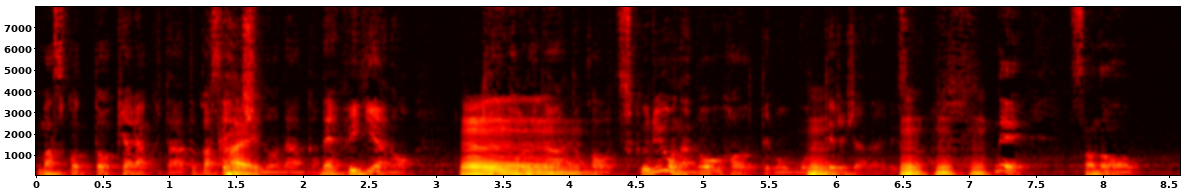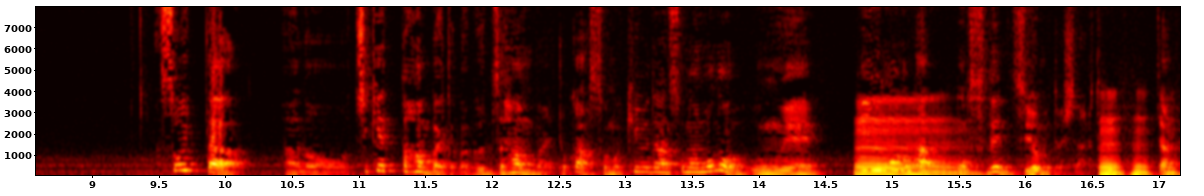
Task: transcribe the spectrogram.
マスコットキャラクターとか選手のなんかね、フィギュアのキうん。ーホルダーとかを作るようなノウハウってもう持ってるじゃないですか。でそのそういったあのチケット販売とかグッズ販売とかその球団そのものを運営っていうものがうんもうすでに強みとしてあると、うん。うん。じゃあ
